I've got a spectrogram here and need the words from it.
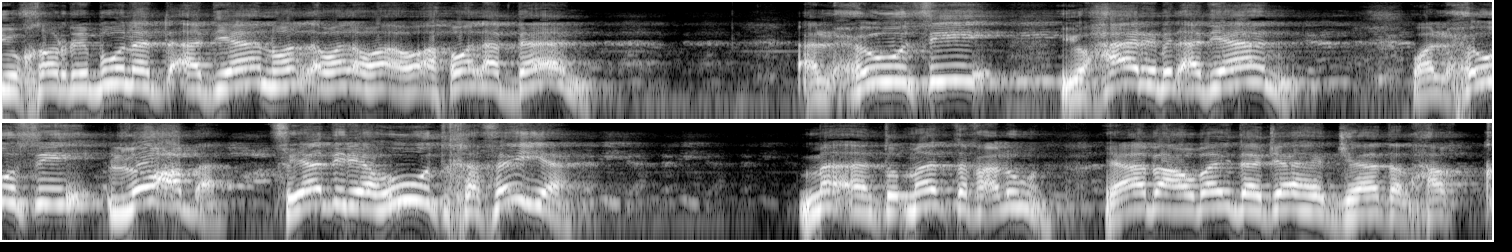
يخربون الأديان والأبدان. الحوثي يحارب الأديان والحوثي لعبة في يد اليهود خفية. ما أنتم ماذا تفعلون؟ يا أبا عبيدة جاهد جهاد الحق.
